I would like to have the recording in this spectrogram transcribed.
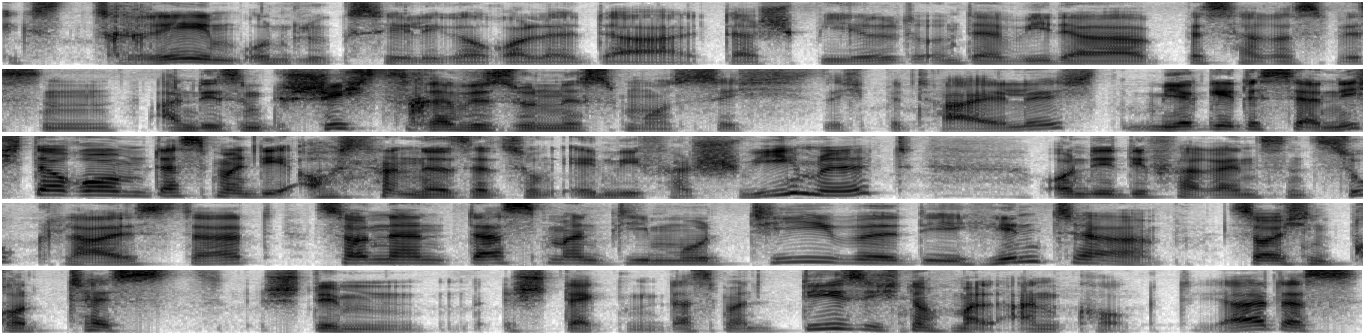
extrem unglückselige Rolle da, da spielt und der wieder besseres Wissen an diesem Geschichtsrevisionismus sich, sich beteiligt. Mir geht es ja nicht darum, dass man die Auseinandersetzung irgendwie verschwiemelt, und die Differenzen zukleistert, sondern dass man die Motive, die hinter solchen Proteststimmen stecken, dass man die sich nochmal anguckt. Ja, dass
